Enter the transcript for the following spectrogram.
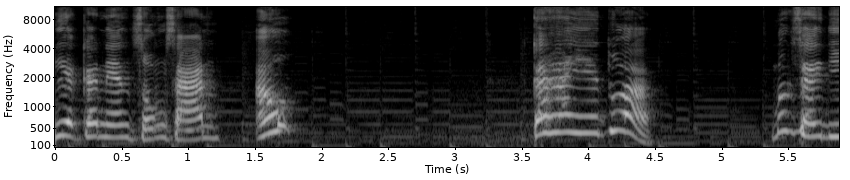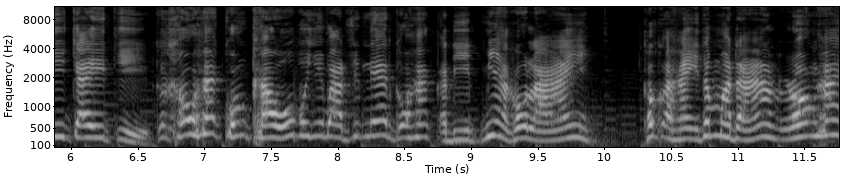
เรียกคะแนนสงสาร เอาก็ให้ตัวมึงใส่ดีใจจีก็เขาฮักของเขาพยาบาลฟินแลนด์เขาฮักอดีตเมียเขาหลาย เขาก็ให้ธรรมดาร้องไห้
